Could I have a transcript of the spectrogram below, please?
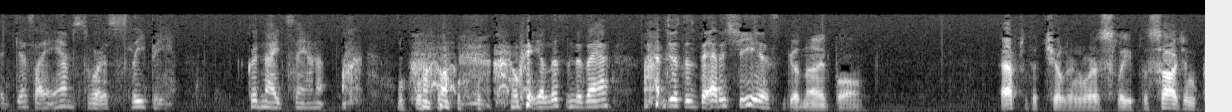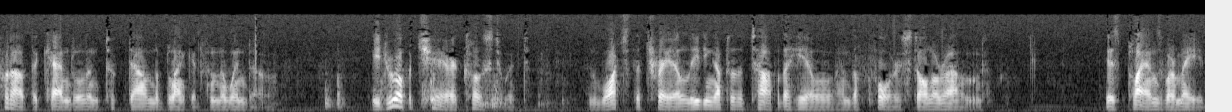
I guess I am sort of sleepy. Good night, Santa. Will you listen to that? I'm just as bad as she is. Good night, Paul. After the children were asleep, the sergeant put out the candle and took down the blanket from the window. He drew up a chair close to it and watched the trail leading up to the top of the hill and the forest all around. His plans were made.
